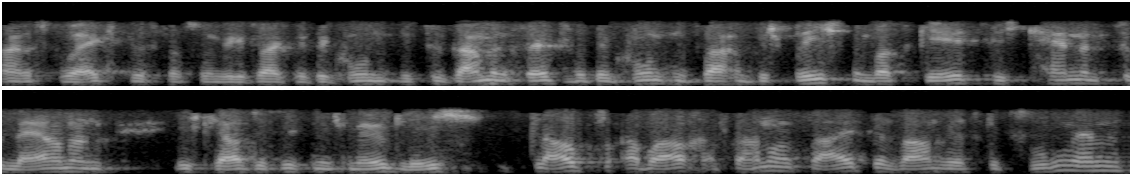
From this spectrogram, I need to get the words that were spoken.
eines Projektes, dass man, wie gesagt, mit den Kunden zusammensetzt, mit den Kunden Sachen bespricht, um was geht, sich kennenzulernen. Ich glaube, das ist nicht möglich. Ich glaube aber auch auf der anderen Seite waren wir jetzt gezwungen,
